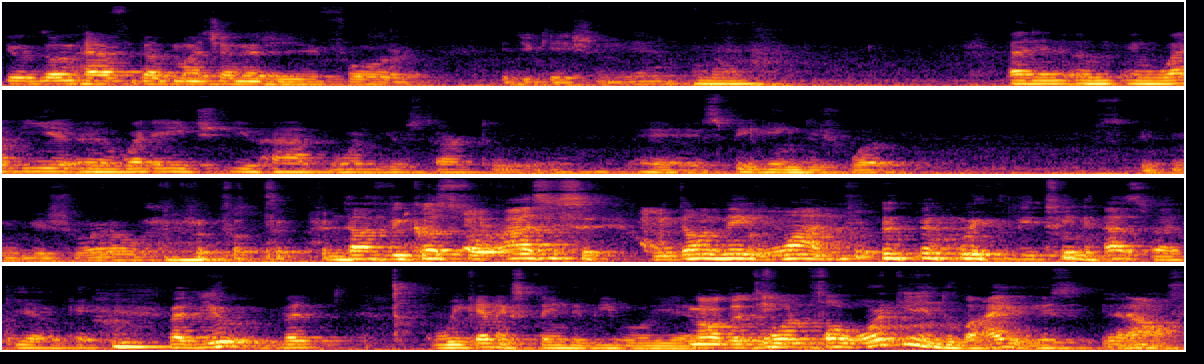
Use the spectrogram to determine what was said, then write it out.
you don't have that much energy for education. Yeah. No. But in, in, in what year, uh, what age you had when you start to uh, speak English well? Speak English well. Not because for us we don't need one between us, but yeah, okay. But you, but we can explain to people. Yeah. No, the thing- for, for working in Dubai is Yeah. enough.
